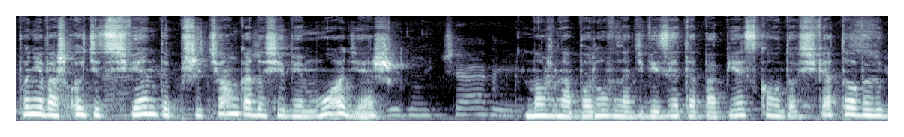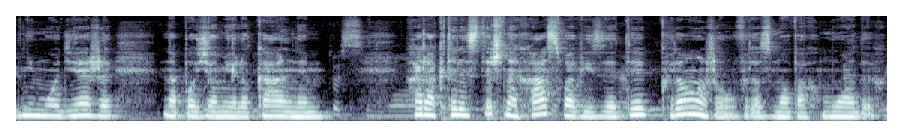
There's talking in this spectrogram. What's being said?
Ponieważ Ojciec Święty przyciąga do siebie młodzież, można porównać wizytę papieską do Światowych Dni Młodzieży na poziomie lokalnym. Charakterystyczne hasła wizyty krążą w rozmowach młodych.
